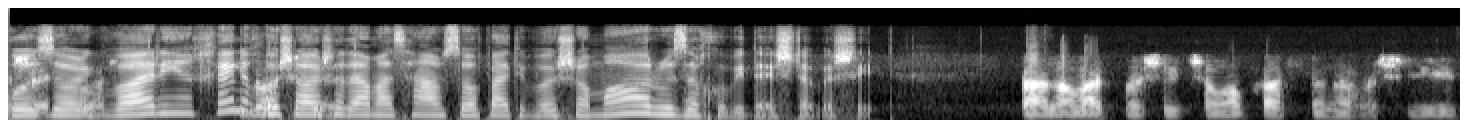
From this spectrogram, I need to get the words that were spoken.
بزرگوارین. خیلی خوشحال شدم از هم صحبتی با شما. روز خوبی داشته باشید. سلامت باشید. شما خسته نباشید.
